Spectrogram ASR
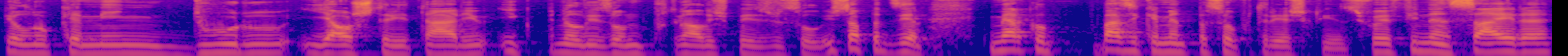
pelo caminho duro e austeritário e que penalizou muito Portugal e os países do Sul. Isto só para dizer que Merkel basicamente passou por três crises. Foi a financeira,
